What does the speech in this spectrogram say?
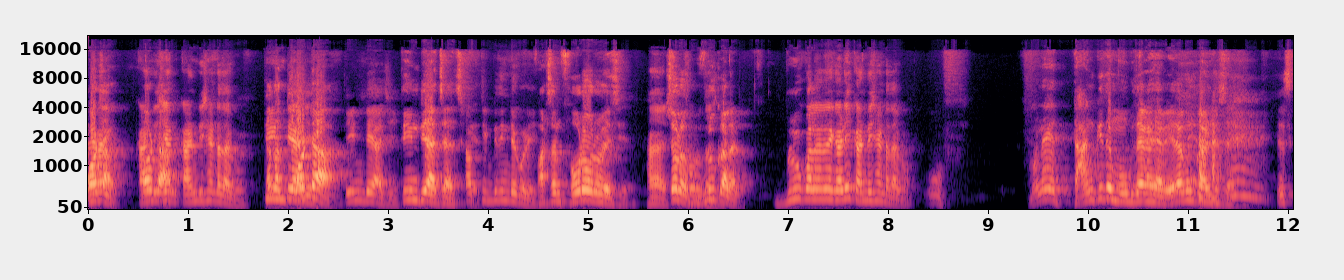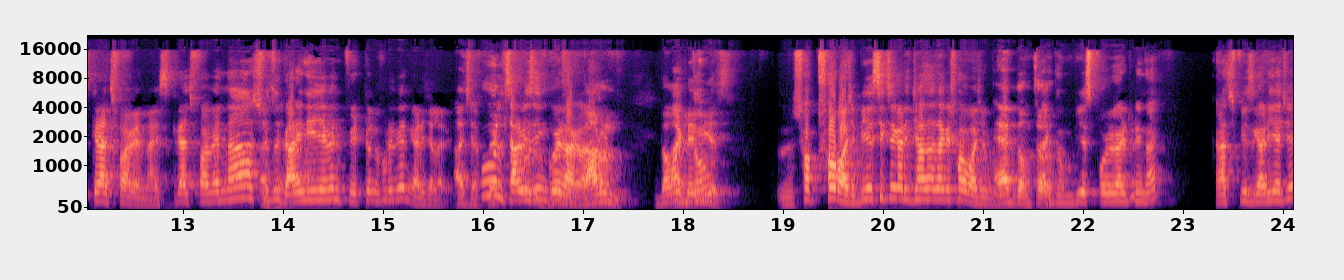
কটা? কন্ডিশন কন্ডিশনটা দেখো তিনটে আছে? তিনটে আছে। তিনটে আছে সব তিনটে তিনটে করে। ভার্সন ফোরও রয়েছে। হ্যাঁ চলো ব্লু কালার ব্লু কালারের গাড়ি কন্ডিশনটা দেখো। উফ মানে টাঙ্কিতে মুখ দেখা যাবে এরকম কন্ডিশন স্ক্র্যাচ পাবেন না স্ক্র্যাচ পাবেন না শুধু আচ্ছা। গাড়ি নিয়ে যাবেন পেট্রোল ভরবেন গাড়ি চালাবেন। আচ্ছা ফুল সার্ভিসিং করে রাখা আছে। ডবল। সব সব আছে বিএস সিক্স এর গাড়ি যা যা লাগে সব আছে একদম একদম বিএস ফোর এর গাড়িটাই নয় পাঁচ পিস গাড়ি আছে।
